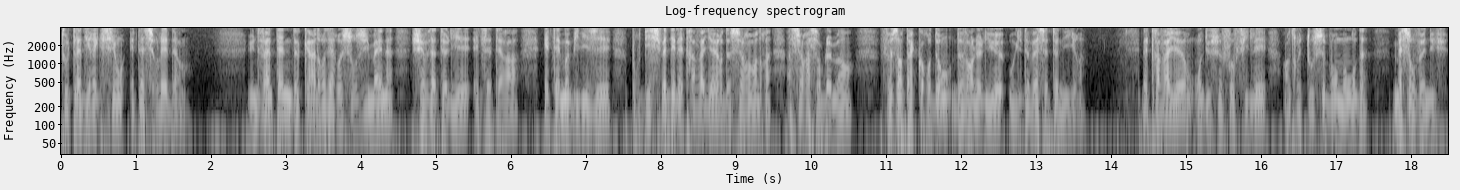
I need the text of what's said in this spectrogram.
Toute la direction était sur les dents. Une vingtaine de cadres des ressources humaines, chefs d'atelier, etc., étaient mobilisés pour dissuader les travailleurs de se rendre à ce rassemblement, faisant un cordon devant le lieu où ils devaient se tenir. Les travailleurs ont dû se faufiler entre tout ce bon monde, mais sont venus.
